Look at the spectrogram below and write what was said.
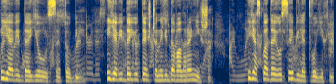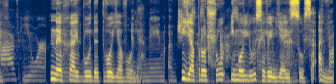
Я віддаю усе тобі. Я віддаю те, що не віддавала раніше. Я складаю усе біля твоїх ніг. Нехай буде твоя воля. Я прошу і молюся в ім'я Ісуса. Амінь.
